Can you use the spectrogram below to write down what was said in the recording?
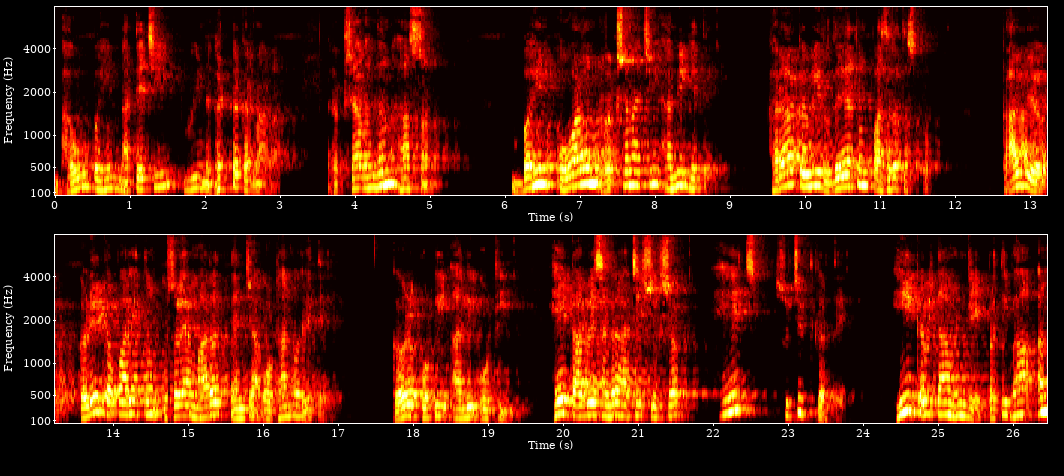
भाऊ बहीण नात्याची वीण घट्ट करणारा. रक्षाबंधन हा सण. बहीण ओवाळून रक्षणाची हमी घेते. खरा कवी हृदयातून पाझरत असतो. काव्यकडे कपारीतून उसळ्या मारत त्यांच्या ओठांवर येते. कळपोटी आली ओठी. हे काव्यसंग्रहाचे शीर्षक हेच सूचित करते. ही कविता म्हणजे प्रतिभा अन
